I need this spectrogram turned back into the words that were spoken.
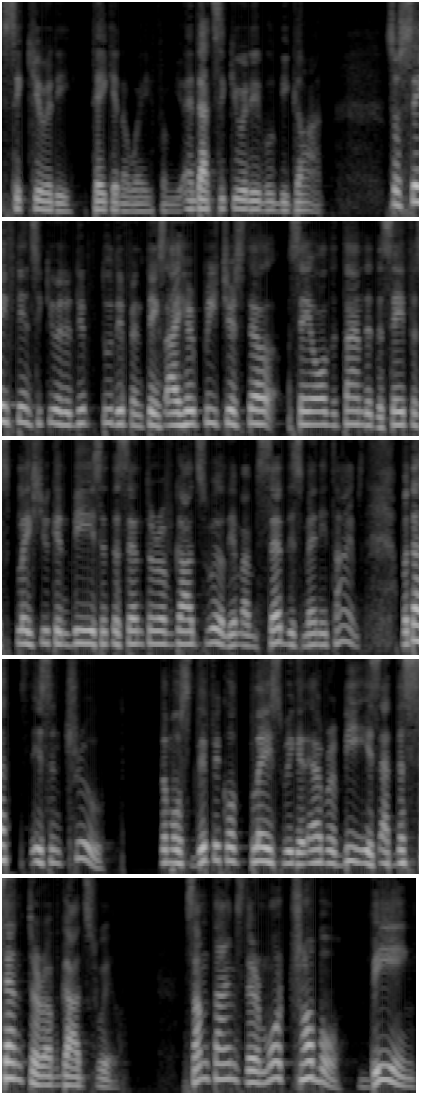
security taken away from you. And that security will be gone. So safety and security are dif- two different things. I hear preachers tell, say all the time that the safest place you can be is at the center of God's will. I've said this many times, but that isn't true. The most difficult place we could ever be is at the center of God's will. Sometimes there's more trouble being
